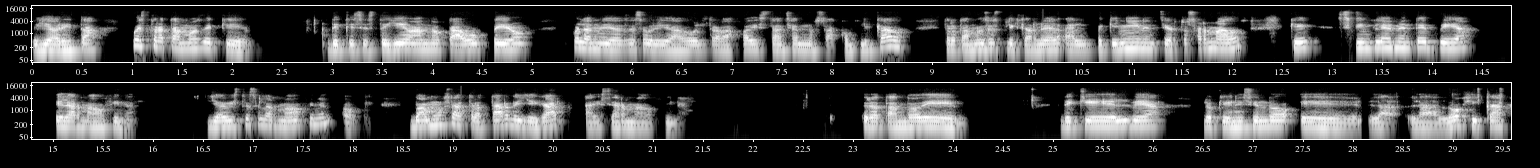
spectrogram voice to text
Y ahorita pues tratamos de que, de que se esté llevando a cabo, pero pues las medidas de seguridad o el trabajo a distancia nos ha complicado. Tratamos de explicarle al, al pequeñín en ciertos armados que simplemente vea el armado final. ¿Ya viste el armado final? Ok. Vamos a tratar de llegar a ese armado final. Tratando de, de que él vea lo que viene siendo eh, la, la, lógica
